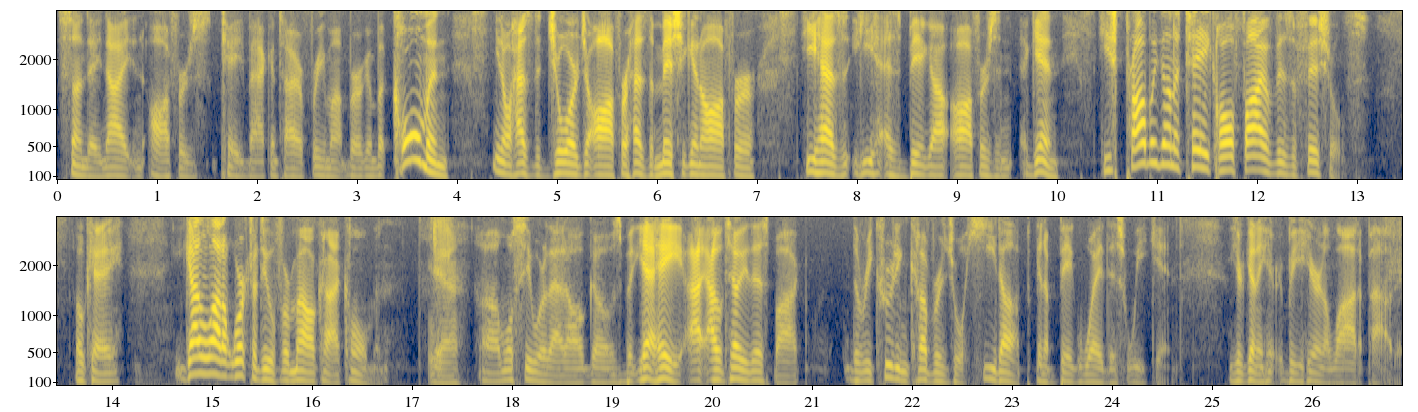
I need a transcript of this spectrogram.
Sunday night and offers Cade McIntyre, Fremont Bergan. But Coleman, you know, has the Georgia offer, has the Michigan offer. He has he has big offers, and again, he's probably going to take all five of his officials. Okay, you got a lot of work to do for Malachi Coleman. Yeah. Uh, we'll see where that all goes. But yeah, hey, I, I'll tell you this, Bach. The recruiting coverage will heat up in a big way this weekend. You're going to hear, be hearing a lot about it.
